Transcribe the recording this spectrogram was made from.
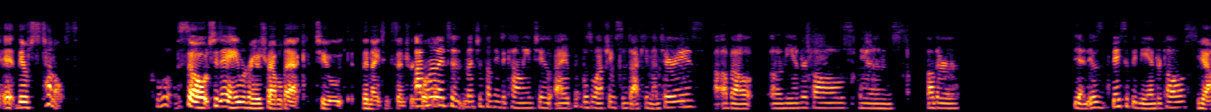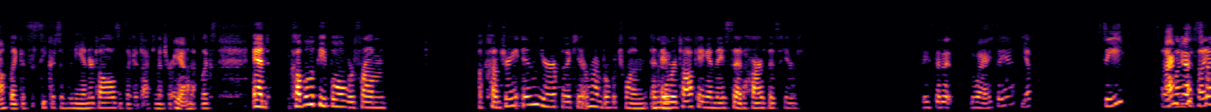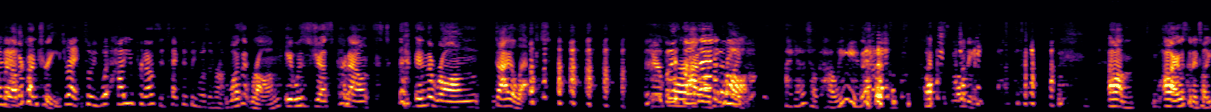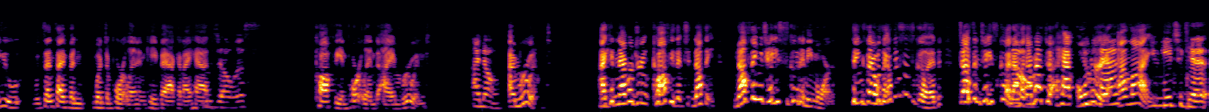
it, there's tunnels. Cool. So today we're going to travel back to the 19th century. I Portland. wanted to mention something to Colleen too. I was watching some documentaries about uh, Neanderthals and other. Yeah, it was basically Neanderthals. Yeah. Like it's the secrets of the Neanderthals. It's like a documentary Yeah. on Netflix, and a couple of the people were from a country in Europe that I can't remember which one, and they were talking and they said hearth is here. They said it the way I say it? Yep. See? I I'm just from another country. That's right. So what? How you pronounced it technically wasn't wrong. Wasn't wrong. It was just pronounced in the wrong dialect. Therefore, I that wasn't I'm like, wrong. I gotta tell Colleen. That's funny. um, I was going to tell you since I've been went to Portland and came back and I had I'm jealous. coffee in Portland, I am ruined. I know. I'm ruined. I can never drink coffee that nothing nothing tastes good anymore. Things that I was like, oh, this is good, doesn't taste good. I'm like, I'm gonna have to have order have- it online. You need to get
